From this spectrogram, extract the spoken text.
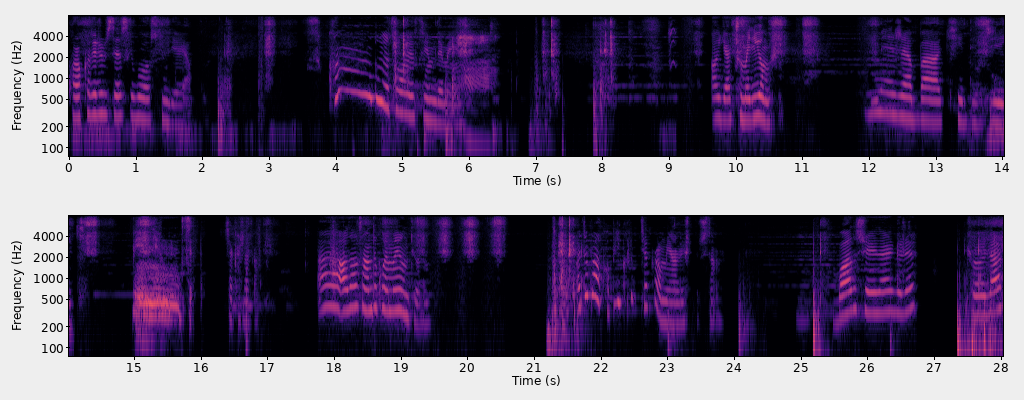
korkutucu bir ses gibi olsun diye yaptım. Yatağa yatayım demeyin. Ay ya çömeliyormuş. Merhaba kedicik. Benim. Şaka şaka. Aa adam sandık koymayı unutuyordum. Acaba kapıyı kırıp tekrar mı yerleştirsem? Bazı şeyler göre köyler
